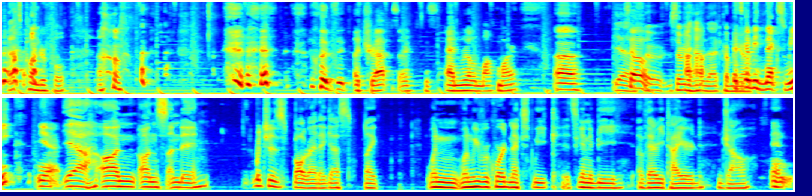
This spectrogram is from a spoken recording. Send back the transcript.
That's wonderful. was it a trap? Sorry, it's Admiral Mock Bar. Uh. Yeah. So, So, so, we uh, have that coming It's up. gonna be next week. Yeah. yeah, on on Sunday, which is all right, I guess. Like when when we record next week, it's gonna be a very tired Jow. And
